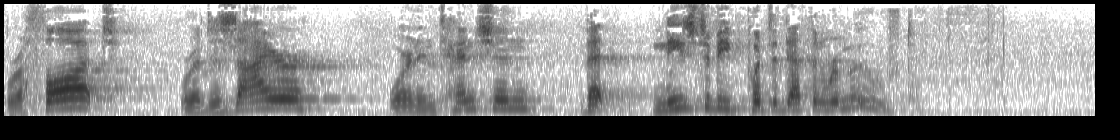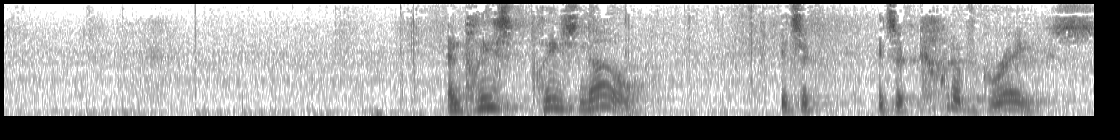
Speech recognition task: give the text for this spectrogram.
or a thought or a desire or an intention that needs to be put to death and removed. And please, please know it's a, it's a cut of grace.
